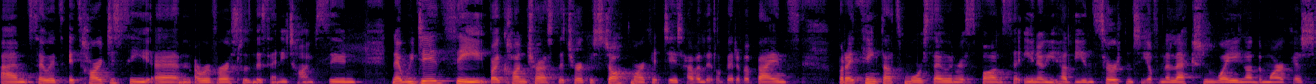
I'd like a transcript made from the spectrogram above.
Um, so it's it's hard to see um, a reversal in this anytime soon. Now we did see, by contrast, the Turkish stock market did have a little bit of a bounce, but I think that's more so in response that you know you had the uncertainty of an election weighing on the market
